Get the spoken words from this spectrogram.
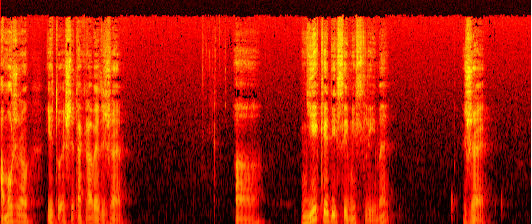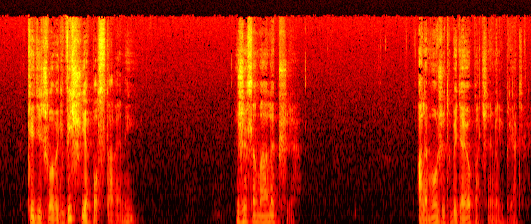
A možno je tu ešte taká vec, že uh, niekedy si myslíme, že keď je človek vyššie postavený, že sa má lepšie. Ale môže to byť aj opačne, milí priatelia.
